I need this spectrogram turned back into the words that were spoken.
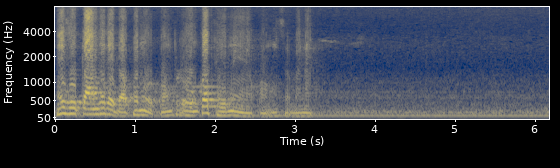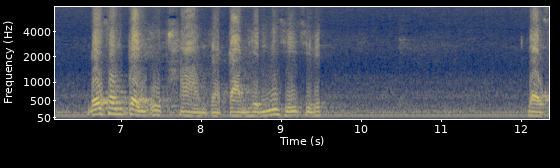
ในสุดการเสด็จออกผนวดของพระองค์ก็ถือแนวของสมณะ โดยทรงเปล่งอุทานจากการเห็นวิถีชีวิต แบบส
